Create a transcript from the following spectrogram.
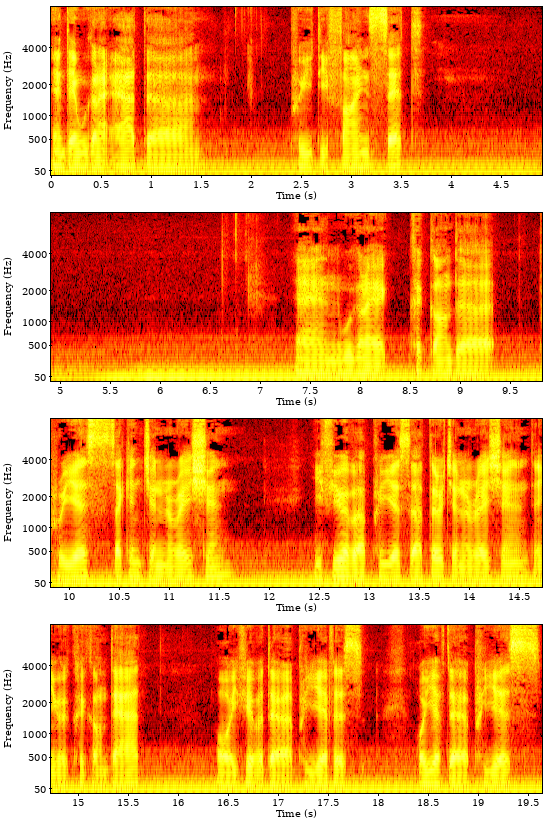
and then we're gonna add the predefined set and we're gonna click on the Prius second generation. If you have a Prius uh, third generation, then you will click on that. Or if you have the Prius, or you have the Prius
